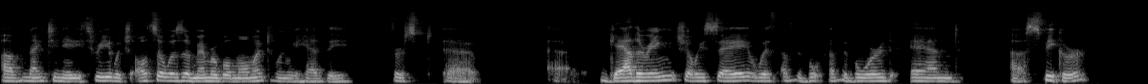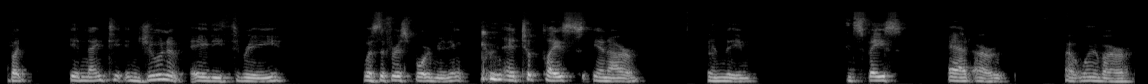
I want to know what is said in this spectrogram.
of 1983, which also was a memorable moment when we had the first uh, uh, gathering, shall we say, with of the of the board and uh, speaker. But in 19 in June of 83 was the first board meeting. it took place in our in the in space at our uh, one of our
